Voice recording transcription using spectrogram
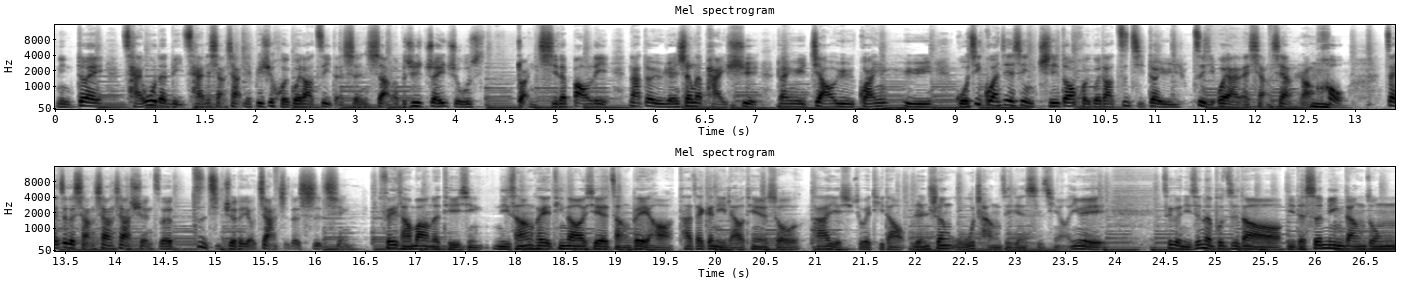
你对财务的理财的想象，也必须回归到自己的身上，而不去追逐短期的暴利。那对于人生的排序，关于教育关。于国际观这件事情，其实都要回归到自己对于自己未来的想象，然后在这个想象下选择自己觉得有价值的事情。非常棒的提醒，你常常可以听到一些长辈哈，他在跟你聊天的时候，他也许就会提到人生无常这件事情啊，因为。这个你真的不知道，你的生命当中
